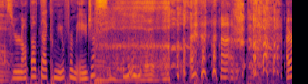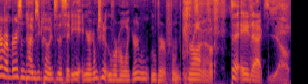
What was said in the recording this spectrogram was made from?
Um, so you're not about that commute from Ajax? I remember sometimes you'd come into the city and you're like, I'm just gonna Uber home. Like you're in Uber from Toronto to Ajax. Yep.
